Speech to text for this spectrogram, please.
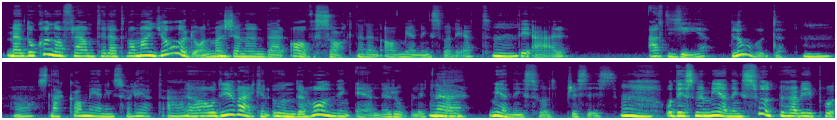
Men då kom de fram till att vad man gör då när man känner den där avsaknaden av meningsfullhet, det är att ge blod. Ja, snacka om meningsfullhet. Ja. Ja, och det är ju varken underhållning eller roligt Nej. Meningsfullt precis. Och det som är meningsfullt behöver ju på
